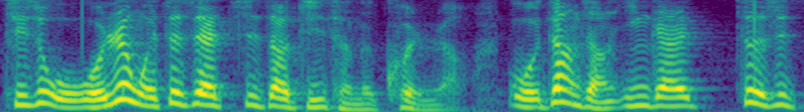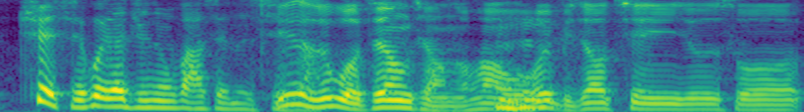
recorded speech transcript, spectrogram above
其实我我认为这是在制造基层的困扰。我这样讲，应该这是确实会在军中发生的事。其实如果这样讲的话，我会比较建议就是说，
